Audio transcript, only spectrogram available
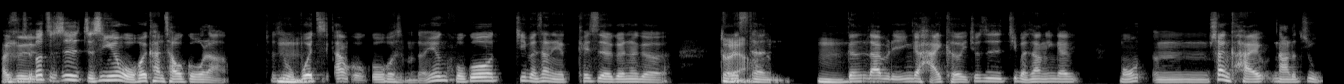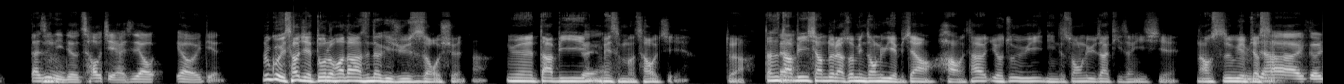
还是说只是只是因为我会看超锅啦，就是我不会只看火锅或什么的，因为火锅基本上你的 Kessler 跟那个 Claxton 嗯，跟 Lively 应该还可以，就是基本上应该某嗯算还拿得住，但是你的超解还是要要有一点。如果你超解多的话，当然是那个区是首选啊，因为大 B 没什么超解，对啊，但是大 B 相对来说命中率也比较好，它有助于你的双率再提升一些，然后失误也比较少。一个，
